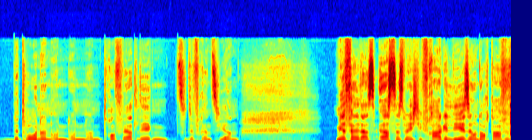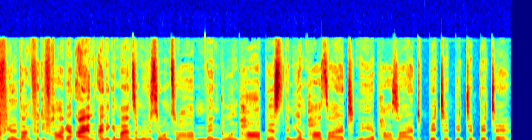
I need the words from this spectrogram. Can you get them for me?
betonen und, und, und darauf Wert legen, zu differenzieren. Mir fällt als erstes, wenn ich die Frage lese, und auch dafür vielen Dank für die Frage ein, eine gemeinsame Vision zu haben. Wenn du ein Paar bist, wenn ihr ein Paar seid, ein Ehepaar seid, bitte, bitte, bitte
